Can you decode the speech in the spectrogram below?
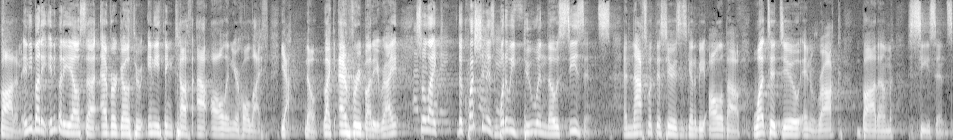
Bottom. Anybody, anybody else uh, ever go through anything tough at all in your whole life? Yeah, no, like everybody, right? So, like, the question is, what do we do in those seasons? And that's what this series is going to be all about. What to do in rock bottom seasons.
